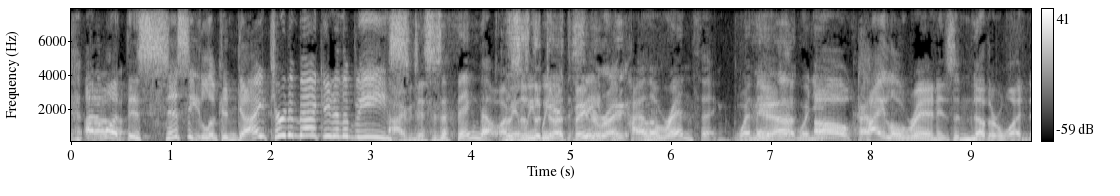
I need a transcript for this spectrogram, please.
I don't want this sissy looking guy. Turn him back into the Beast. I mean, this is a thing, though. I This mean, is we, the we had Darth the Vader, same right? the Kylo Ren thing when they Yeah. when you Oh, Ky- Kylo Ren is another one.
